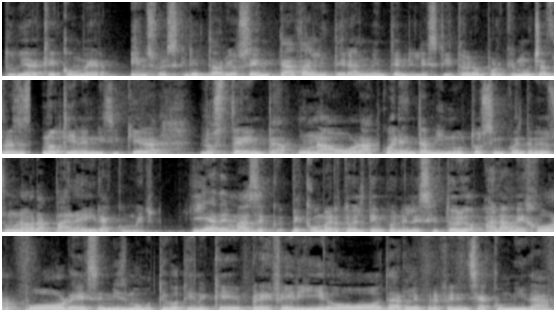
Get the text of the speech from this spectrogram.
tuviera que comer en su escritorio, sentada literalmente en el escritorio, porque muchas veces no tienen ni siquiera los 30, una hora, 40 minutos, 50 minutos, una hora para ir a comer. Y además de, comer todo el tiempo en el escritorio, a lo mejor por ese mismo motivo tiene que preferir o darle preferencia a comida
